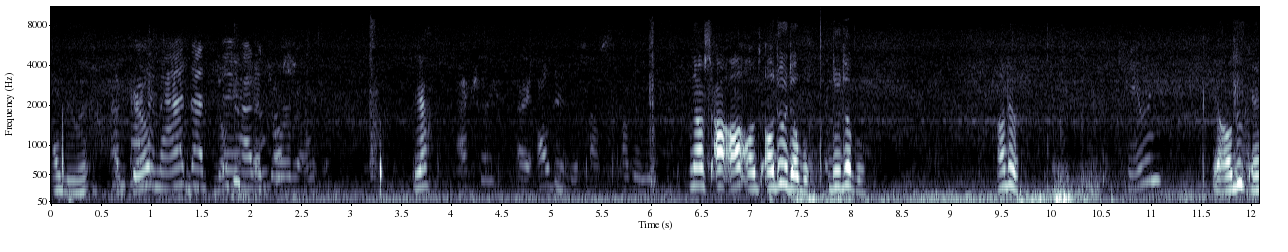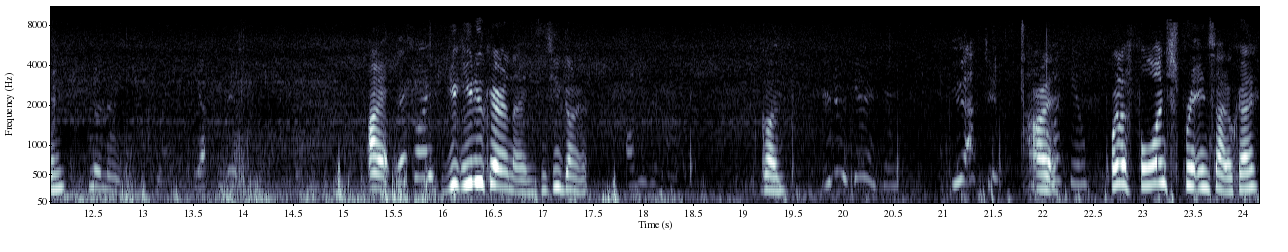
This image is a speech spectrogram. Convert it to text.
I'll do it. I'm kind of mad that Don't they had a doorbell. Yeah. Actually, all right. I'll do this house. I'll do this. No, I'll, I'll I'll do a double. I'll do a double. I'll do it. Karen? Yeah, I'll do Karen. No, no. You have to do. it. All right, This one, you you do Karen then, since you've done it. I'll do this. Go ahead. You're doing Karen, Karen. You have to. All right, with you. we're gonna full on sprint inside, okay?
